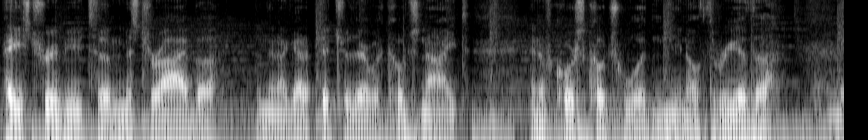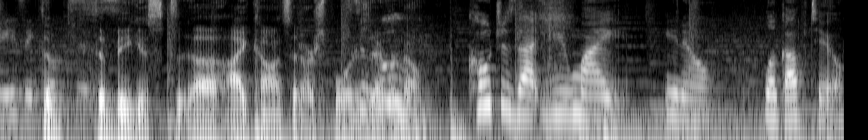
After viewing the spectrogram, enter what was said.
pays tribute to Mr. Iba. And then I got a picture there with Coach Knight and of course Coach Wooden, you know, three of the the, the, biggest uh, icons that our sport so has ever known. Coaches that you might, you know, look up to,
